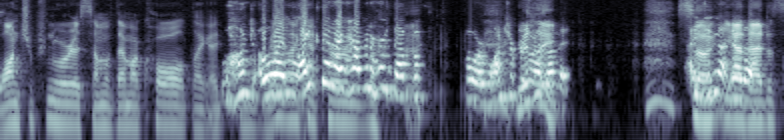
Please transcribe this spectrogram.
entrepreneur, as some of them are called. Like I Want- oh, I like, that. that. I haven't heard that before. Entrepreneur, really? I love it. So yeah, that, that is.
